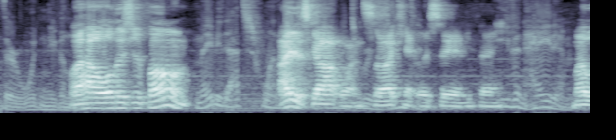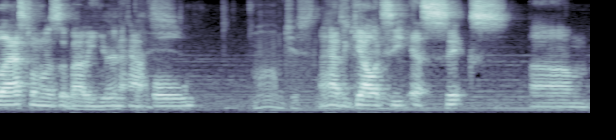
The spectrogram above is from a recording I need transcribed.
Was around, my mother wouldn't even. Well, let how old is your phone? Maybe that's when I just got one, so I can't really say anything. Even hate him. My last one was about a year and a half old. Mom just. I had the Galaxy. S6. Um,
